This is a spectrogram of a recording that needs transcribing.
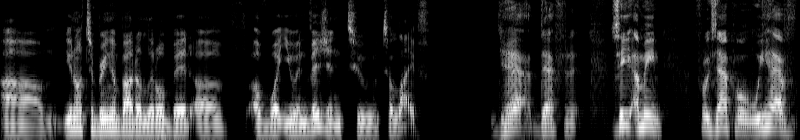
um you know to bring about a little bit of of what you envision to to life Yeah, definitely. See, I mean, for example, we have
